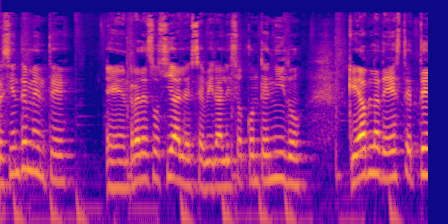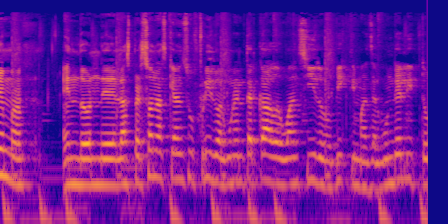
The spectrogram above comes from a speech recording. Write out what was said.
Recientemente en redes sociales se viralizó contenido que habla de este tema en donde las personas que han sufrido algún altercado o han sido víctimas de algún delito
